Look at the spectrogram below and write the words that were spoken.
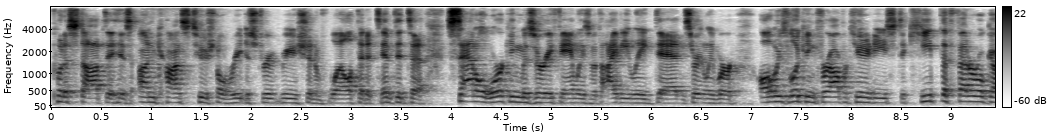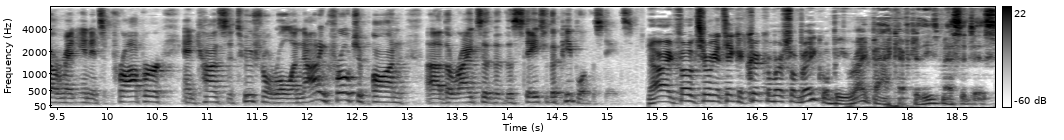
put a stop to his unconstitutional redistribution of wealth that attempted to saddle working Missouri families with Ivy League debt. And certainly, we're always looking for opportunities to keep the federal government in its proper and constitutional role and not encroach upon uh, the rights of the, the states or the people of the states. All right, folks, we're going to take a quick commercial break. We'll be right back after these messages.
